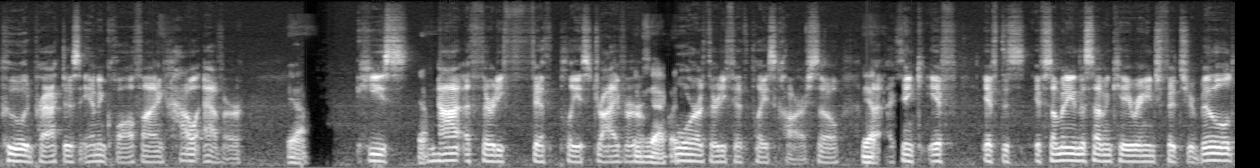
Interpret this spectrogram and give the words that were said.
poo in practice and in qualifying. However, yeah, he's yeah. not a 35th place driver exactly. or a 35th place car. So yeah, I think if if this if somebody in the 7K range fits your build,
